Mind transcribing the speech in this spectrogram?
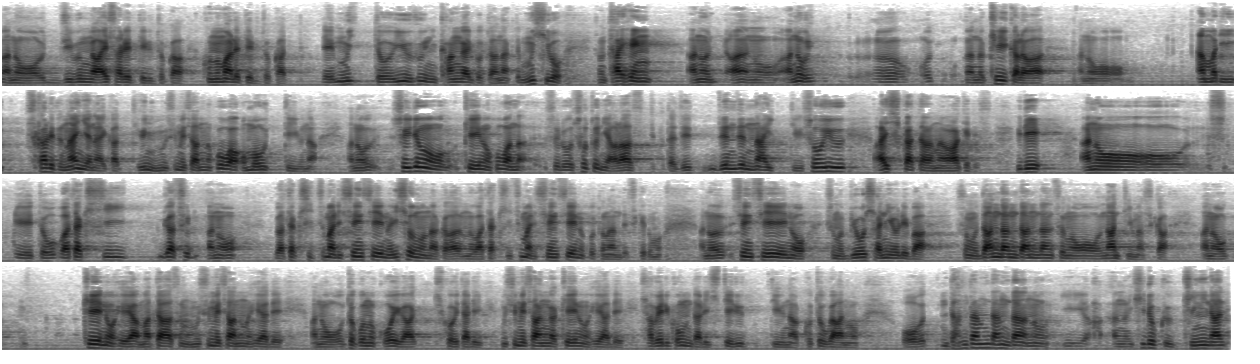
あの自分が愛されているとか好まれているとかでむというふうに考えることはなくてむしろその大変あのあのあのあの K からはあのあんまり好かれてないんじゃないかっていうふうに娘さんの方は思うっていうようなあのそれでも経営の方はなそれを外に表すってことは全然ないっていうそういう愛し方なわけです。であの、えーと、私がするあの私つまり先生の遺書の中の私つまり先生のことなんですけどもあの先生のその描写によればそのだんだんだんだんその何て言いますかあの K の部屋またはその娘さんの部屋であの男の声が聞こえたり娘さんが K の部屋で喋り込んだりしているっていうようなことがあのだんだんだんだんあのあのひどく気になる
